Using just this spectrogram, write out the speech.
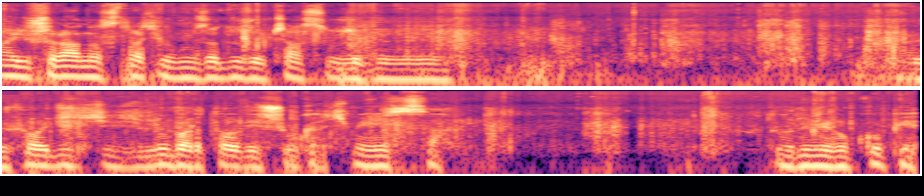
A już rano straciłbym za dużo czasu, żeby wychodzić gdzieś w Lubartowie, szukać miejsca, w którym ją kupię.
